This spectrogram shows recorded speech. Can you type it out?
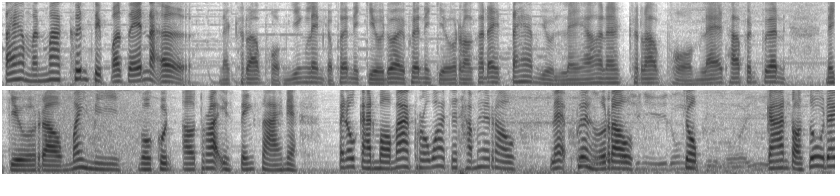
แต้มมันมากขึ้น 10%นะเออนะครับผมยิ่งเล่นกับเพื่อนในกิลด้วยเพื่อนในกิลด์เราก็ได้แต้มอยู่แล้วนะครับผมและถ้าเพื่อนๆในกิลด์เราไม่มีโงกุลอัลตร้าอินสติ้งไซเนี่ยเป็นโอกาสมอมาก เพราะว่าจะทำให้เราและเพื่อนของเราจบ การต่อสู้ได้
